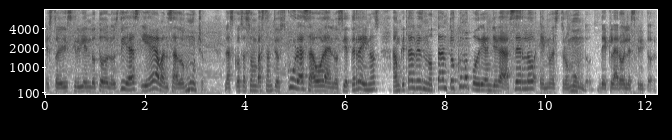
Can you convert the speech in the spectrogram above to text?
Estoy escribiendo todos los días y he avanzado mucho. Las cosas son bastante oscuras ahora en los Siete Reinos, aunque tal vez no tanto como podrían llegar a serlo en nuestro mundo, declaró el escritor.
